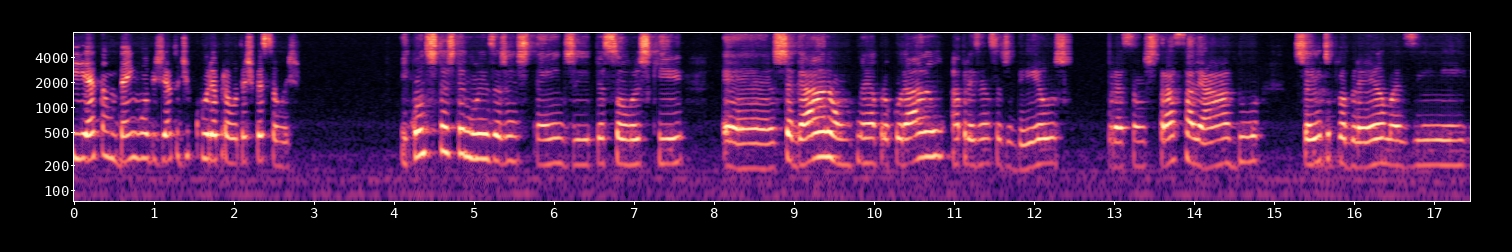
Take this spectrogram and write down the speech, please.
e é também um objeto de cura para outras pessoas. E quantos testemunhos a gente tem de pessoas que é, chegaram, né, procuraram a presença de Deus, coração estraçalhado, cheio de problemas e,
